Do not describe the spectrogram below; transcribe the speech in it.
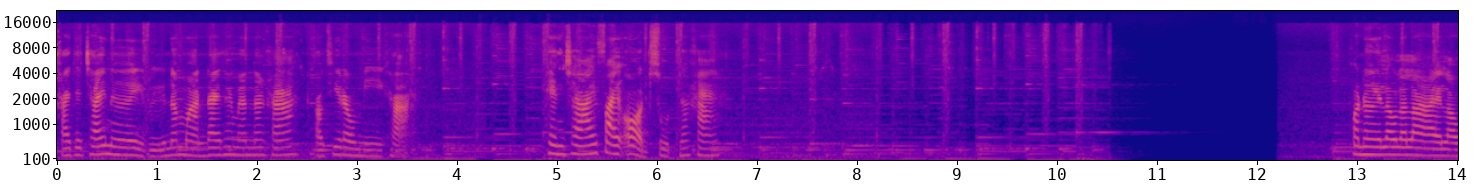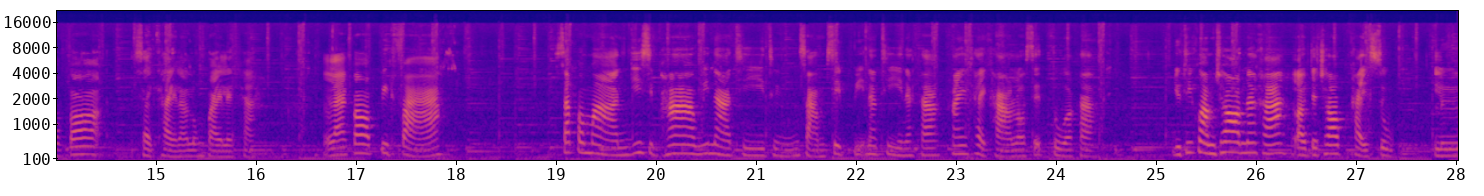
ใครจะใช้เนยหรือน้ำมันได้ทั้งนั้นนะคะ เอาที่เรามีค่ะ เพนใช้ไฟอ่อนสุดนะคะพอเนยเราละลายเราก็ใส่ไข่เราลงไปเลยค่ะ แล้วก็ปิดฝา สักประมาณ 25 วินาทีถึง 30 วินาทีนะคะ ให้ไข่ขาวเราเซตตัวค่ะ อยู่ที่ความชอบนะคะ เราจะชอบไข่สุกหรือ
